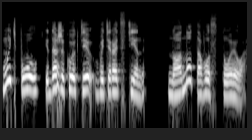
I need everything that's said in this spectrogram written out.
мыть пол и даже кое-где вытирать стены. Но оно того стоило.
